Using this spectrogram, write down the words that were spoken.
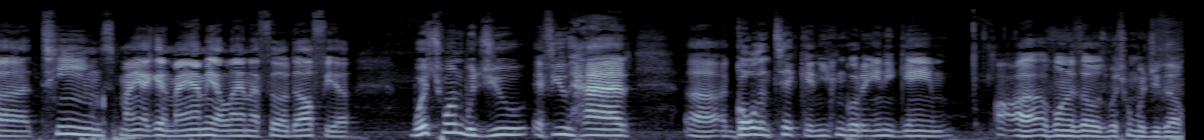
uh, teams, my again Miami, Atlanta, Philadelphia, which one would you, if you had uh, a golden ticket and you can go to any game uh, of one of those, which one would you go?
